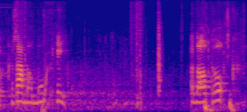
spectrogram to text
Duck because I'm a monkey. And not duck.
